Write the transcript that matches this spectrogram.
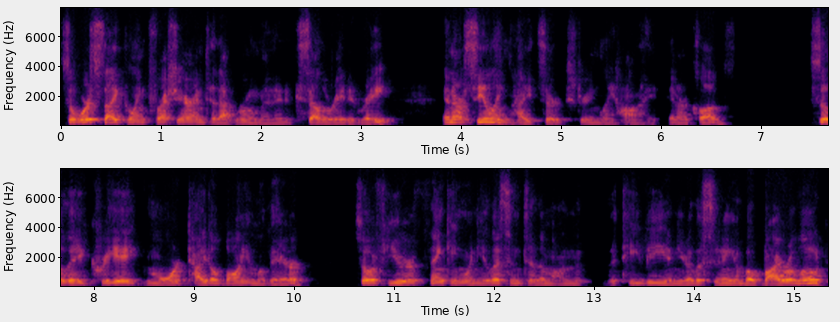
So we're cycling fresh air into that room at an accelerated rate, and our ceiling heights are extremely high in our clubs. So they create more tidal volume of air so if you're thinking when you listen to them on the TV and you're listening about viral load,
